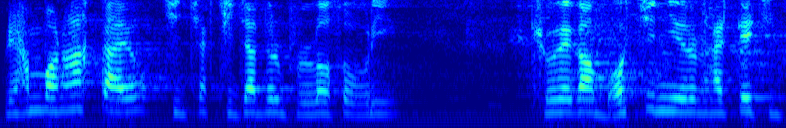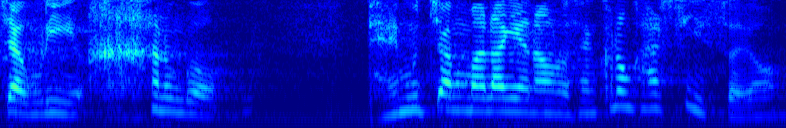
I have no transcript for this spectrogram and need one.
우리 한번 할까요? 진짜 기자들 불러서 우리 교회가 멋진 일을 할 때 진짜 우리 하는 거 대문짝만하게 나오는 생 그런 거 할 수 있어요.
